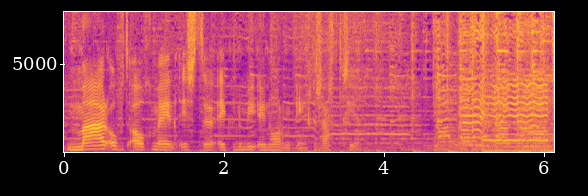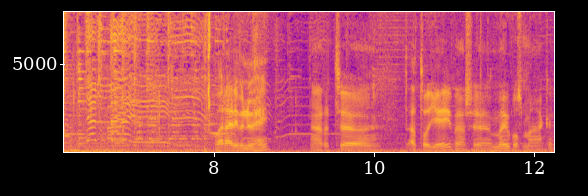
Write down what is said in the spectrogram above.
Maar over het algemeen is de economie enorm ingezakt hier. Waar rijden we nu heen? Naar het, uh, het atelier waar ze meubels maken.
